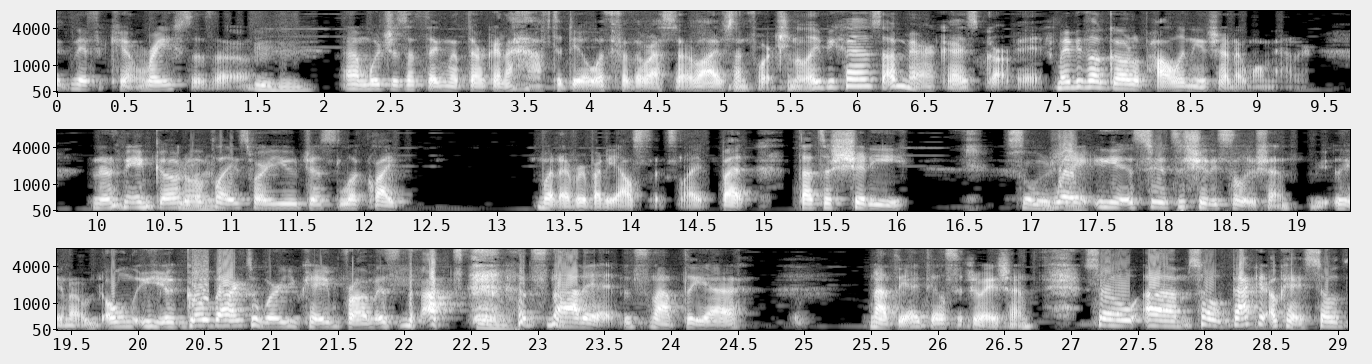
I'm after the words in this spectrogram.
significant racism, hmm um, which is a thing that they're going to have to deal with for the rest of their lives, unfortunately, because America is garbage. Maybe they'll go to Polynesia and it won't matter. You know what I mean? Go to a place where you just look like what everybody else looks like, but that's a shitty Solution. yeah, It's, it's a shitty solution. You know, only you go back to where you came from. It's not. Yeah. That's not it. It's not the. Uh, not the ideal situation. So, um, so back at okay, so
